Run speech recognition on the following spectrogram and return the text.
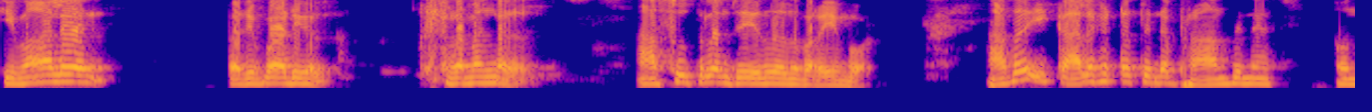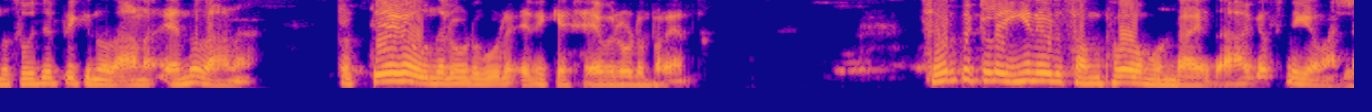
ഹിമാലയൻ പരിപാടികൾ ശ്രമങ്ങൾ ആസൂത്രണം ചെയ്യുന്നതെന്ന് പറയുമ്പോൾ അത് ഈ കാലഘട്ടത്തിന്റെ ഭ്രാന്തിനെ ഒന്ന് സൂചിപ്പിക്കുന്നതാണ് എന്നതാണ് പ്രത്യേക ഊന്നലോടുകൂടെ എനിക്ക് ഏവരോടും പറയാനുള്ളത്. സുഹൃത്തുക്കളെ ഇങ്ങനെ ഒരു സംഭവം ഉണ്ടായത് ആകസ്മികമല്ല.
